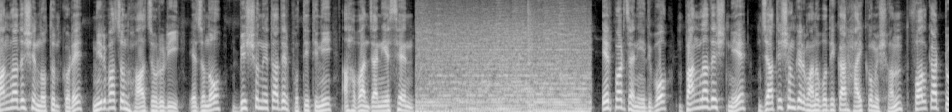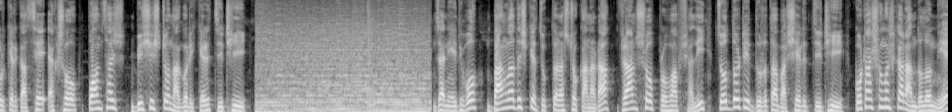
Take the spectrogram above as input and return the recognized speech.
বাংলাদেশে নতুন করে নির্বাচন হওয়া জরুরি। এজন্য বিশ্ব নেতাদের প্রতি তিনি আহ্বান জানিয়েছেন। এরপর জানিয়ে দিব, বাংলাদেশ নিয়ে জাতিসংঘের মানবাধিকার হাইকমিশন ফলকার তুর্কের কাছে একশো পঞ্চাশ বিশিষ্ট নাগরিকের চিঠি। জানিয়ে দিব, বাংলাদেশকে যুক্তরাষ্ট্র, কানাডা, ফ্রান্স ও প্রভাবশালী চোদ্দটি দূরতাবাসের চিঠি। কোটা সংস্কার আন্দোলন নিয়ে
